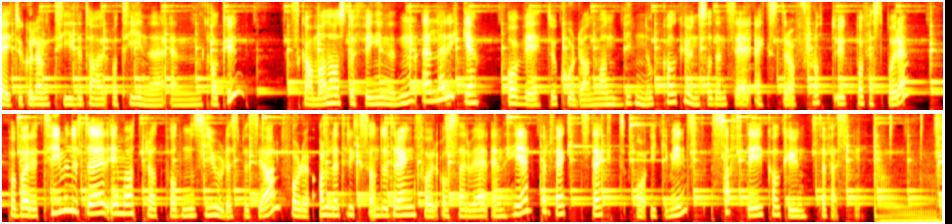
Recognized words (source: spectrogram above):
Vet du hvor lang tid det tar å tine en kalkun? Skal man ha stuffing inni den eller ikke? Og vet du hvordan man binder opp kalkunen så den ser ekstra flott ut på festbordet? På bare ti minutter i Matpratpoddens julespesial får du alle triksene du trenger for å servere en helt perfekt stekt og ikke minst saftig kalkun til festen.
